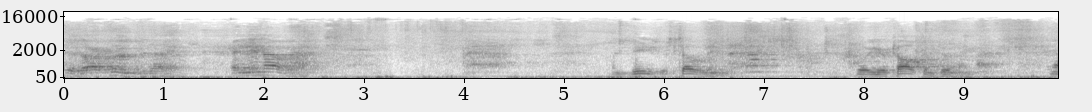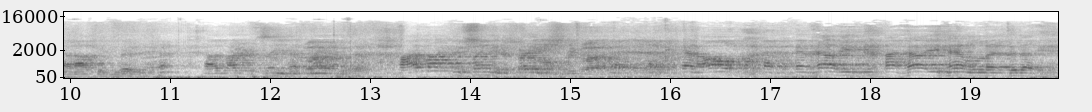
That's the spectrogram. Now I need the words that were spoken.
is our food today. And you know, and Jesus told him, well, you're talking to him. Now I could really, I'd like to sing that man. I'd like to sing his praise and, and all, and how he, how he handled that today.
